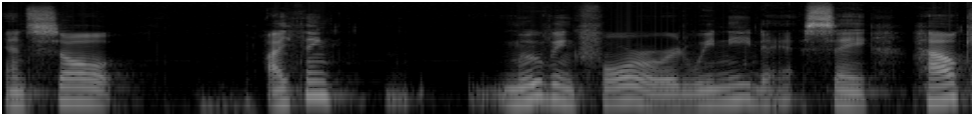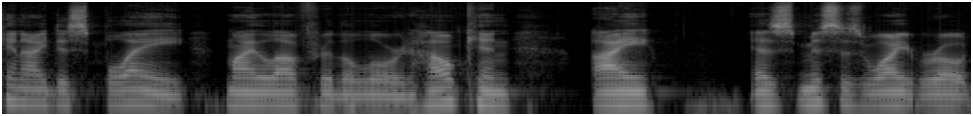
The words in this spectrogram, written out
And so, I think moving forward, we need to say, how can I display my love for the Lord? How can I, as Mrs. White wrote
